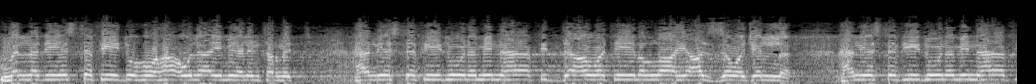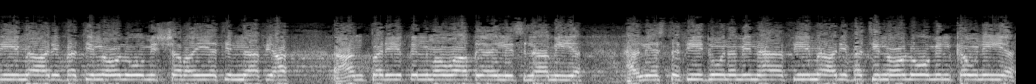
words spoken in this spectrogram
ما الذي يستفيده هؤلاء من الإنترنت؟ هل يستفيدون منها في الدعوة إلى الله عز وجل؟ هل يستفيدون منها في معرفة العلوم الشرعية النافعة عن طريق المواقع الإسلامية؟ هل يستفيدون منها في معرفة العلوم الكونية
